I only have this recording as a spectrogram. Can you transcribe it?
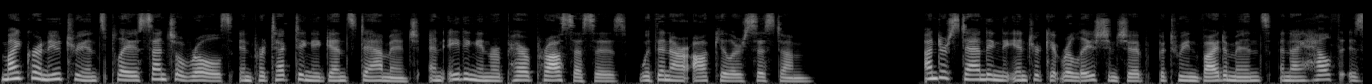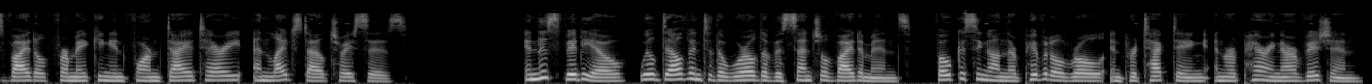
Micronutrients play essential roles in protecting against damage and aiding in repair processes within our ocular system. Understanding the intricate relationship between vitamins and eye health is vital for making informed dietary and lifestyle choices. In this video, we'll delve into the world of essential vitamins, focusing on their pivotal role in protecting and repairing our vision.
